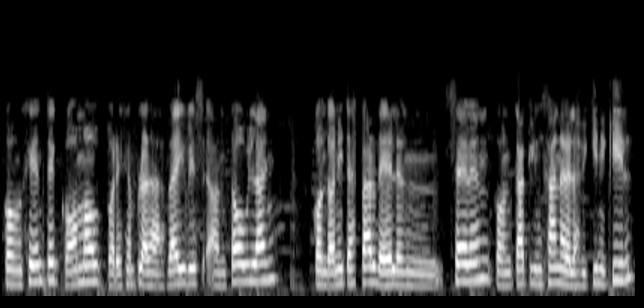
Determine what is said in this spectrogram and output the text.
con gente como, por ejemplo, las Babies and Towline, con Donita Spar de Ellen Seven, con Kathleen Hanna de las Bikini Kill.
